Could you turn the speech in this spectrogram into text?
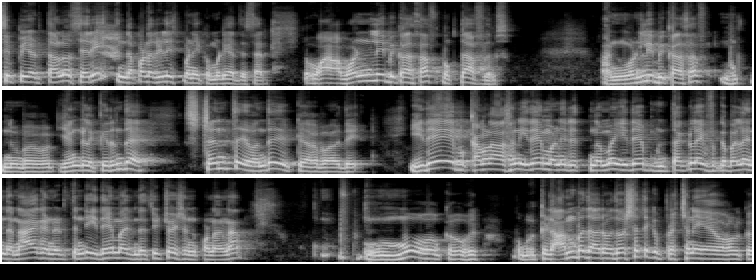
சிப்பி எடுத்தாலும் சரி இந்த படம் ரிலீஸ் பண்ணிக்க முடியாது sir only because of Muktha films and only because of எங்களுக்கு இருந்த ஸ்ட்ரென்த்து வந்து க- இது. இதே கமலஹாசன் இதே மணிரத்னமும் இதே தக் லைஃபுக்கு பதிலாக இந்த நாயகன் எடுத்துட்டு இதே மாதிரி இந்த சுச்சுவேஷன் போனாங்கன்னா ஐம்பது அறுபது வருஷத்துக்கு பிரச்சனையை அவருக்கு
